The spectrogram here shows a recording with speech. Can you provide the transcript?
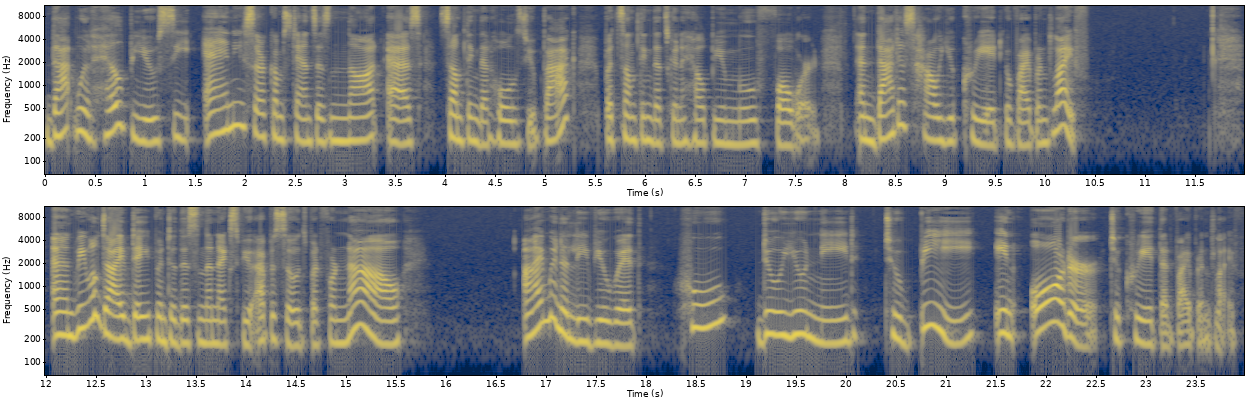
that will help you see any circumstances not as something that holds you back, but something that's going to help you move forward. And that is how you create your vibrant life. And we will dive deep into this in the next few episodes. But for now, I'm going to leave you with who do you need to be in order to create that vibrant life?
